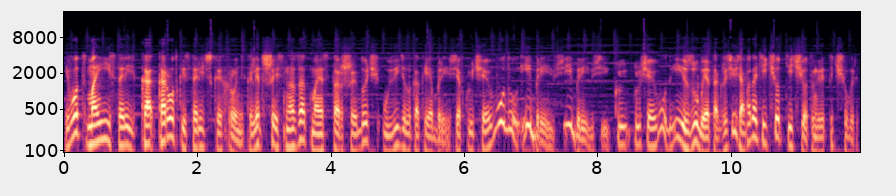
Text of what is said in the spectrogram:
И вот мои истори... короткая историческая хроника. Лет шесть назад моя старшая дочь увидела, как я бреюсь. Я включаю воду и бреюсь, и бреюсь, и включаю воду, и зубы я также чищу, а вода течет, течет. Он говорит, ты что? Говорит,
